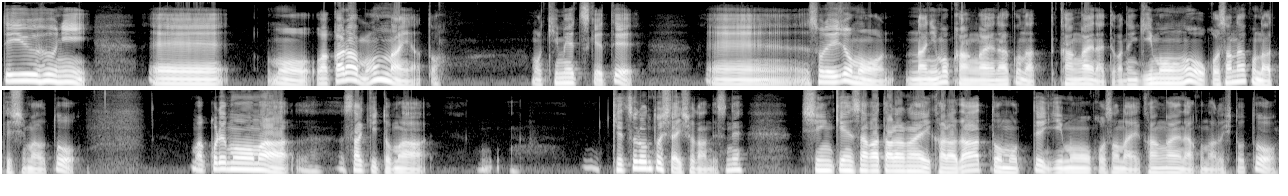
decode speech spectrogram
ていうふうに、えー、もうわからんもんなんやと。もう決めつけて、えー、それ以上もう何も考えなくなって、考えないとかね、疑問を起こさなくなってしまうと、まあこれもまあ、さっきとまあ、結論としては一緒なんですね。真剣さが足らないからだと思って疑問を起こさない、考えなくなる人と、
